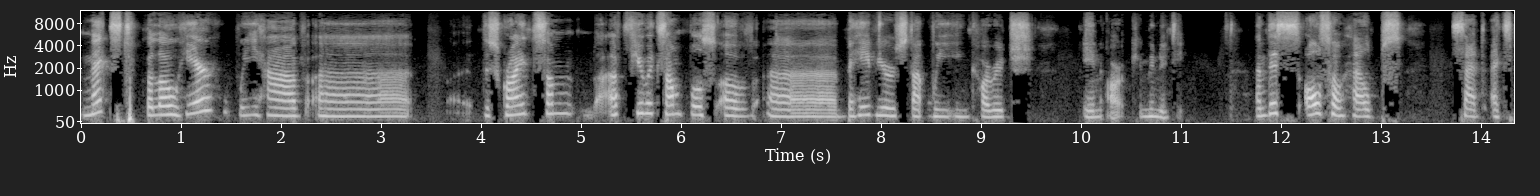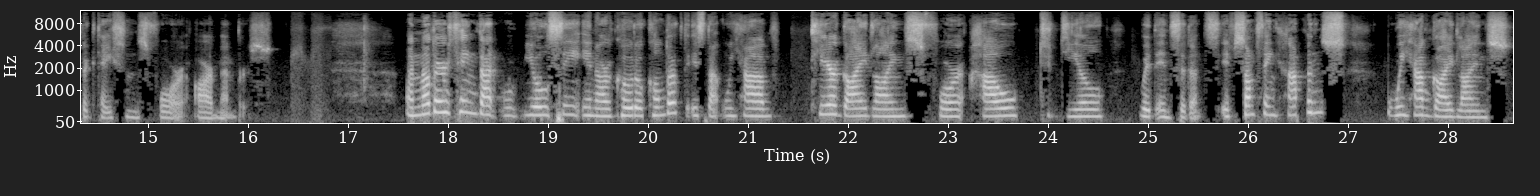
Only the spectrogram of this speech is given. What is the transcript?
next, below here, we have uh, described some a few examples of uh, behaviors that we encourage in our community. And this also helps set expectations for our members. Another thing that you'll see in our code of conduct is that we have clear guidelines for how to deal with incidents. If something happens, we have guidelines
